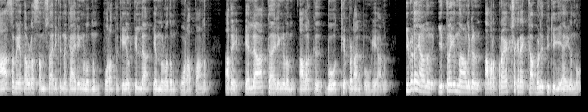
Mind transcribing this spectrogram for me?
ആ സമയത്ത് അവിടെ സംസാരിക്കുന്ന കാര്യങ്ങളൊന്നും പുറത്ത് കേൾക്കില്ല എന്നുള്ളതും ഉറപ്പാണ്. അതെ എല്ലാ കാര്യങ്ങളും അവർക്ക് ബോധ്യപ്പെടാൻ പോവുകയാണ്. ഇവിടെയാണ് ഇത്രയും നാളുകൾ അവർ പ്രേക്ഷകരെ കബളിപ്പിക്കുകയായിരുന്നു.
